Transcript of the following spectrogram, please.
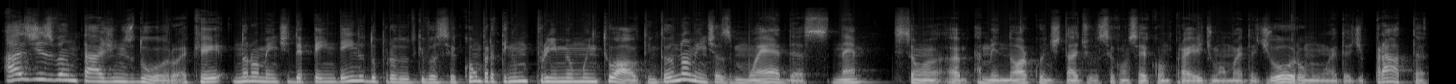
As desvantagens do ouro é que normalmente dependendo do produto que você compra tem um premium muito alto. Então normalmente as moedas, né, que são a, a menor quantidade que você consegue comprar aí de uma moeda de ouro, uma moeda de prata,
